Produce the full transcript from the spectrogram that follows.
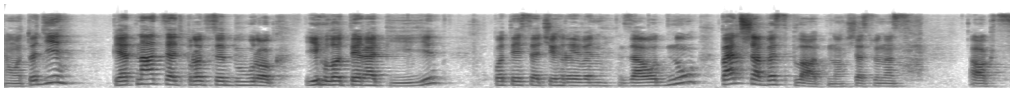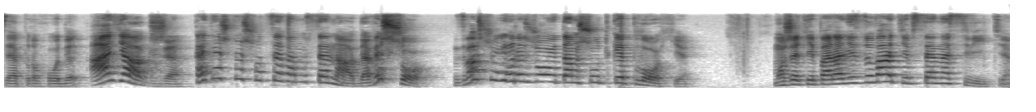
О, тоді 15 процедурок іглотерапії по тисячі гривень за одну. Перша безплатно. Зараз у нас акція проходить. А як же? Звісно, що це вам усе треба. Ви що? З вашою грижою там шутки плохі. Можете паралізувати все на світі.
